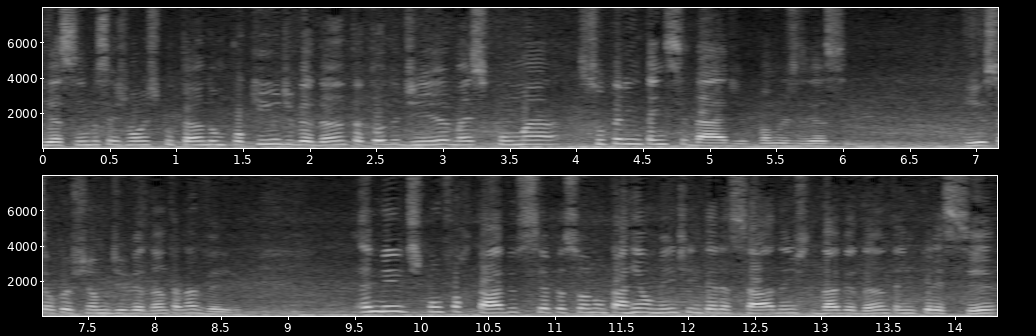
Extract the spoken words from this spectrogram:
E assim vocês vão escutando um pouquinho de Vedanta todo dia, mas com uma super intensidade, vamos dizer assim. E isso é o que eu chamo de Vedanta na veia. É meio desconfortável se a pessoa não está realmente interessada em estudar Vedanta, em crescer,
